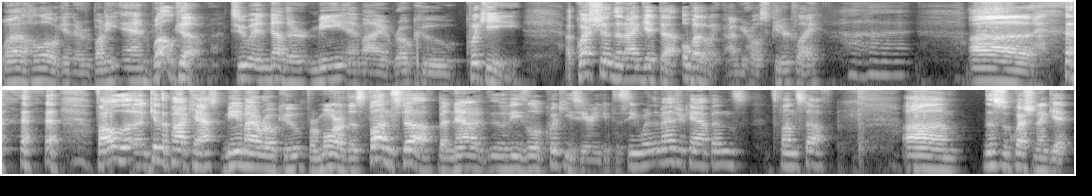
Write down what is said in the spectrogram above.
Well, hello again, everybody, and welcome to another Me and My Roku Quickie. A question that I get. Uh, oh, by the way, I'm your host, Pete Clay. Hi. Uh, follow, the, get the podcast, Me and My Roku, for more of this fun stuff. But now these little quickies here, you get to see where the magic happens. It's fun stuff. Um, this is a question I get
